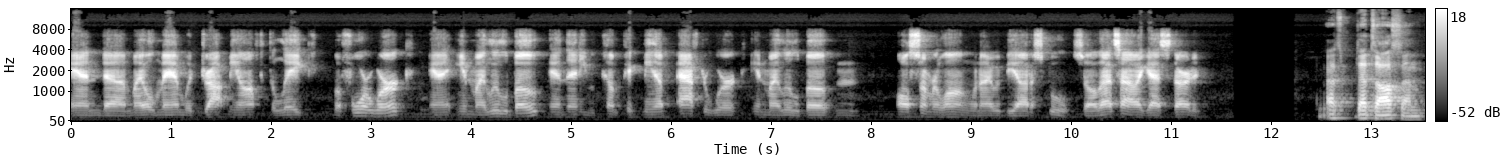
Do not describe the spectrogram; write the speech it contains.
and uh, my old man would drop me off at the lake before work and, in my little boat, and then he would come pick me up after work in my little boat, and all summer long when I would be out of school. So that's how I got started. That's that's awesome.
